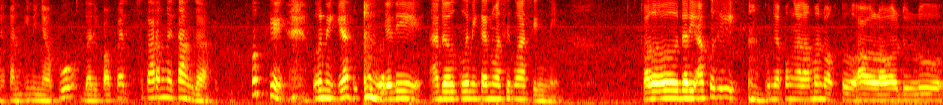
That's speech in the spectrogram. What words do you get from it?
ya kan ini nyapu dari papet, sekarang naik tangga. Oke, unik ya. Jadi ada keunikan masing-masing nih. Kalau dari aku sih punya pengalaman waktu awal-awal dulu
